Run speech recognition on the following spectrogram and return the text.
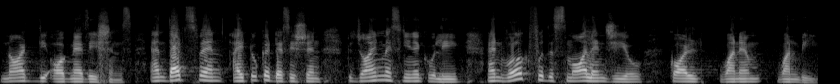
not the organizations. And that's when I took a decision to join my senior colleague and work for the small NGO called 1M1B.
